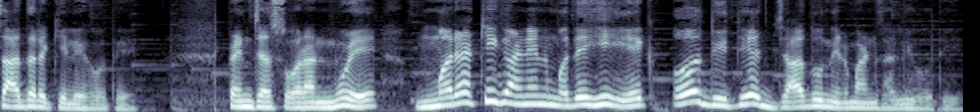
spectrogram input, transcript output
सादर केले होते. त्यांच्या स्वरांमुळे मराठी गाण्यांमध्येही एक अद्वितीय जादू निर्माण झाली होती.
